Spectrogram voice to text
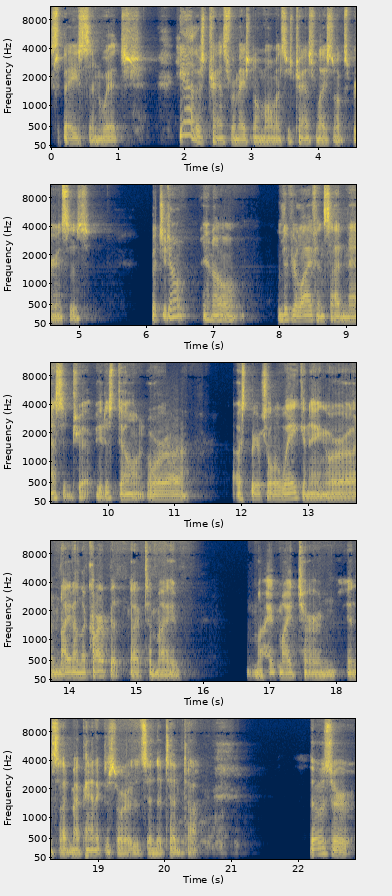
space in which, yeah, there's transformational moments, there's transformational experiences, but you don't, you know, live your life inside an acid trip. You just don't, or uh, a spiritual awakening or a night on the carpet back to my my my turn inside my panic disorder that's in the TED talk. Those are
